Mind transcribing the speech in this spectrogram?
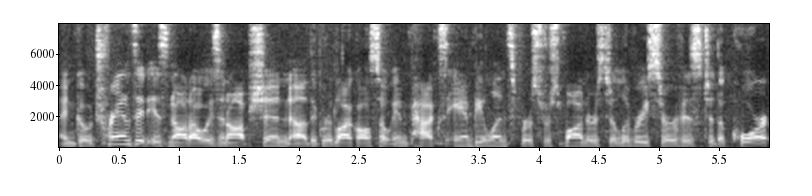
and GO Transit is not always an option. Uh, the gridlock also impacts ambulance, first responders, delivery service to the core.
